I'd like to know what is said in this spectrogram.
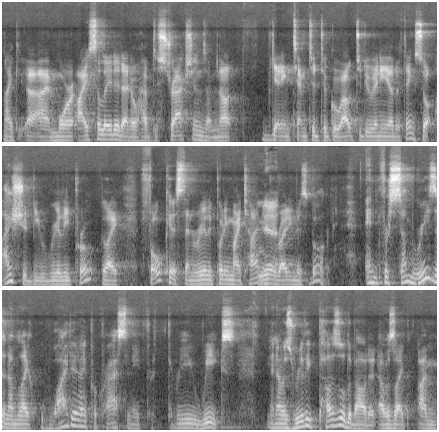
like I'm more isolated. I don't have distractions. I'm not getting tempted to go out to do any other thing. So I should be really pro like focused and really putting my time yeah. into writing this book. And for some reason I'm like, why did I procrastinate for 3 weeks? And I was really puzzled about it. I was like, I'm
